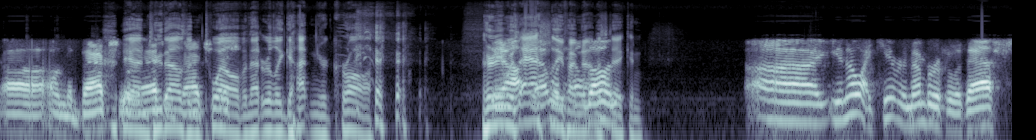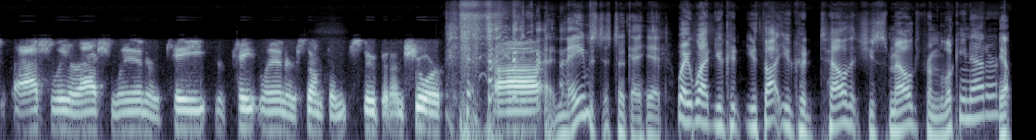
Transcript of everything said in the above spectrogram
uh, on the Bachelor. Yeah, in After 2012, and that really got in your craw. Her name was Ashley, if I'm not on. mistaken. Uh, you know, I can't remember if it was Ash, Ashley or Ashlyn or Kate or Caitlin or something stupid. I'm sure. Uh, Names just took a hit. Wait, what? You could you thought you could tell that she smelled from looking at her? Yep.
